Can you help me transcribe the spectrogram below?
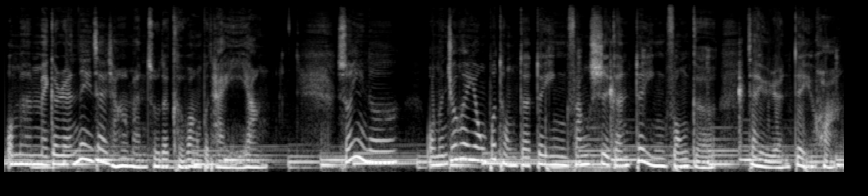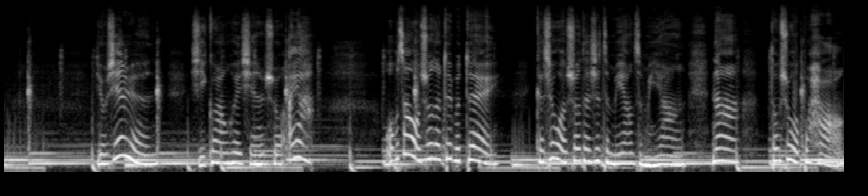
我们每个人内在想要满足的渴望不太一样，所以呢。我们就会用不同的对应方式跟对应风格在与人对话。有些人习惯会先说：“哎呀，我不知道我说的对不对，可是我说的是怎么样怎么样，那都是我不好。”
